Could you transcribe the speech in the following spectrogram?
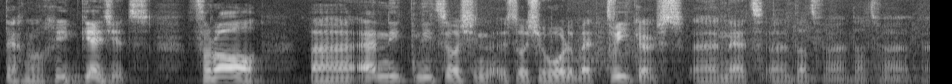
technologie, gadgets. Vooral... eh, en niet, niet zoals, je, zoals je hoorde bij tweakers eh, net, dat we, dat we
